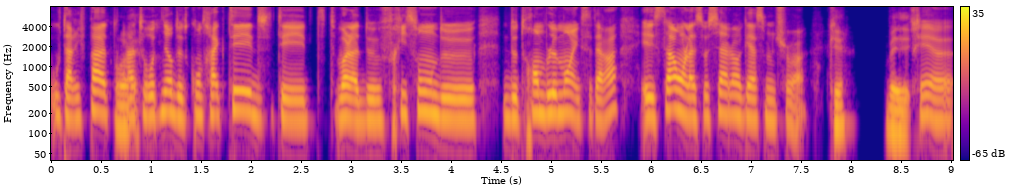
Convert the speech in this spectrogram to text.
où tu n'arrives pas à, t- Ouais. à te retenir de te contracter, de, t- voilà, de frissons, de, de tremblements, etc. Et ça, on l'associe à l'orgasme, tu vois. Mais Après, euh,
